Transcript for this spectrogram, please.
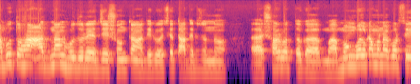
আবু তোহা আদনান হুজুরের যে সন্তানাদি রয়েছে তাদের জন্য সর্বাত্মক মঙ্গল কামনা করছি।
